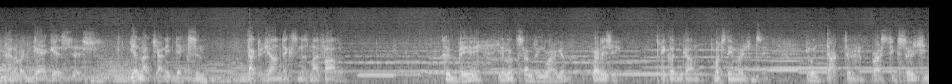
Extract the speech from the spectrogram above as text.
What kind of a gag is this? You're not Johnny Dixon. Dr. John Dixon is my father. Could be. You look something like him. Where is he? He couldn't come. What's the emergency? You a doctor, a plastic surgeon?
